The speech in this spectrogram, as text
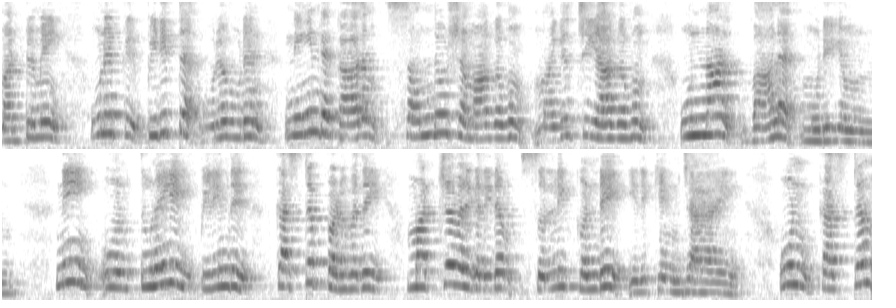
மட்டுமே உனக்கு பிடித்த உறவுடன் நீண்ட காலம் சந்தோஷமாகவும் மகிழ்ச்சியாகவும் உன்னால் வாழ முடியும். நீ உன் துணையை பிரிந்து கஷ்டப்படுவதை மற்றவர்களிடம் சொல்லிக்கொண்டே இருக்கின்றாய். உன் கஷ்டம்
